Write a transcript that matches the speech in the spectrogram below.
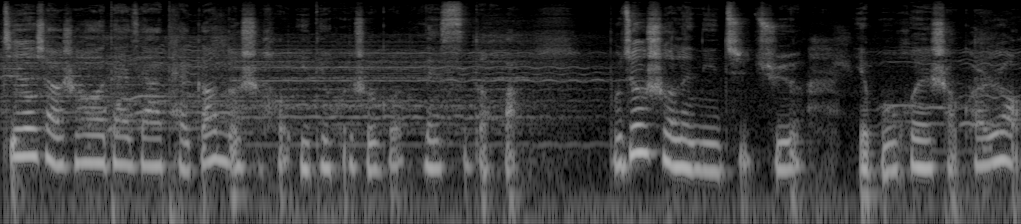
记得小时候大家抬杠的时候，一定会说过类似的话，不就说了你几句，也不会少块肉。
